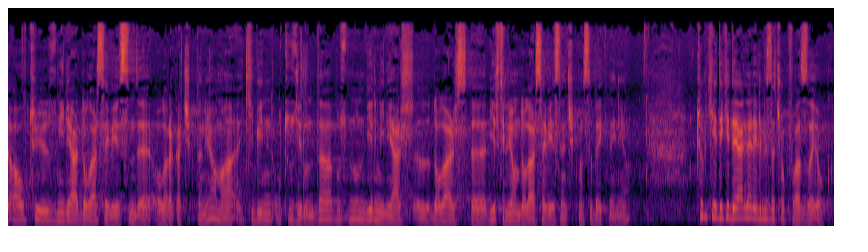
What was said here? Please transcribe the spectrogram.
e, 600 milyar dolar seviyesinde olarak açıklanıyor ama 2030 yılında bunun 1 milyar e, dolar, e, 1 trilyon dolar seviyesine çıkması bekleniyor. Türkiye'deki değerler elimizde çok fazla yok.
